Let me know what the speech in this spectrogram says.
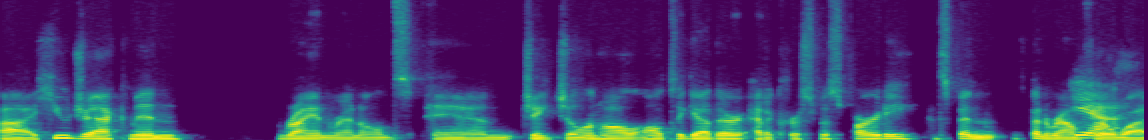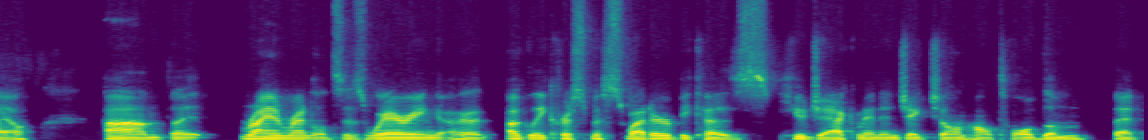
uh, Hugh Jackman, Ryan Reynolds, and Jake Gyllenhaal all together at a Christmas party. It's been it's been around for a while, um, but Ryan Reynolds is wearing a ugly Christmas sweater because Hugh Jackman and Jake Gyllenhaal told them that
